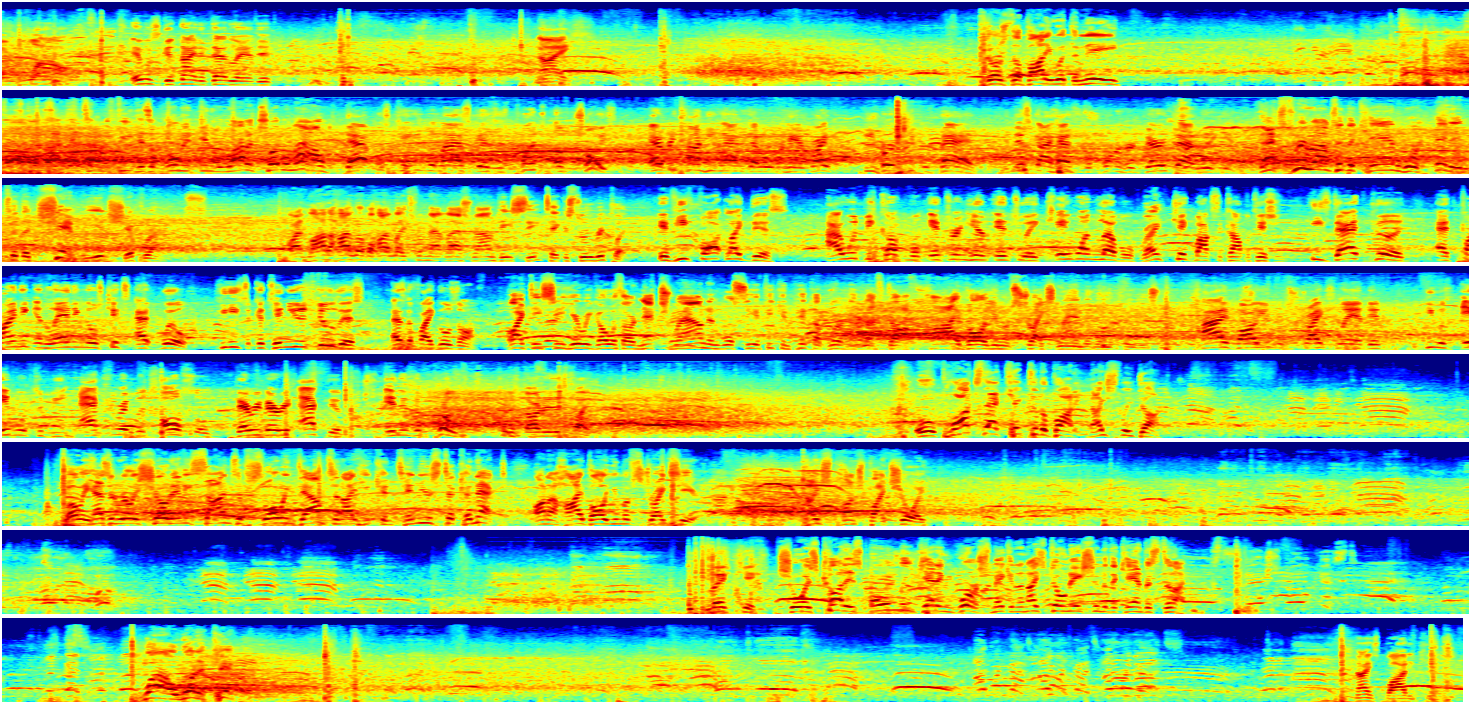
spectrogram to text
It was a good night if that landed. Nice. Goes to the body with the knee. Gets on the feet. His opponent in a lot of trouble now. That was Cain Velasquez's punch of choice. Every time he landed that overhand right, he hurt people bad. And this guy has his opponent hurt very badly again. That's three rounds in the can. We're headed to the championship rounds. All right, a lot of high-level highlights from that last round. DC, take us through the replay. If he fought like this, I would be comfortable entering him into a K1 level Right. kickboxing competition. He's that good at finding and landing those kicks at will. He needs to continue to do this as the fight goes on. All right, DC, here we go with our next round, and we'll see if he can pick up where he left off. High volume of strikes landed in the previous round. High volume of strikes landed. He was able to be accurate, but also very, very active in his approach to the start of this fight. Oh, blocks that kick to the body. Nicely done. Well, he hasn't really showed any signs of slowing down tonight. He continues to connect on a high volume of strikes here. Nice punch by Choi. Kick. Choi's cut is only getting worse, making a nice donation to the canvas tonight. Wow, what a kick. Nice body kick.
